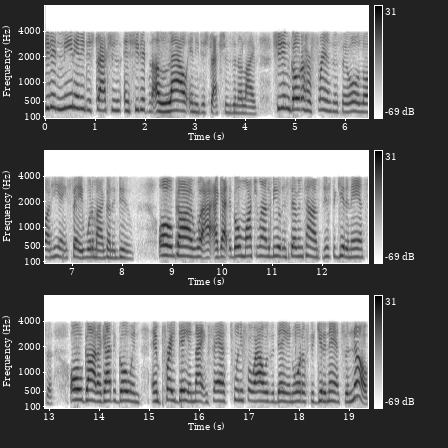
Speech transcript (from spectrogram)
She didn't need any distractions and she didn't allow any distractions in her life. She didn't go to her friends and say, Oh Lord, he ain't saved. What am I going to do? Oh God, well I, I got to go march around the building seven times just to get an answer. Oh God, I got to go and and pray day and night and fast 24 hours a day in order to get an answer. No,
